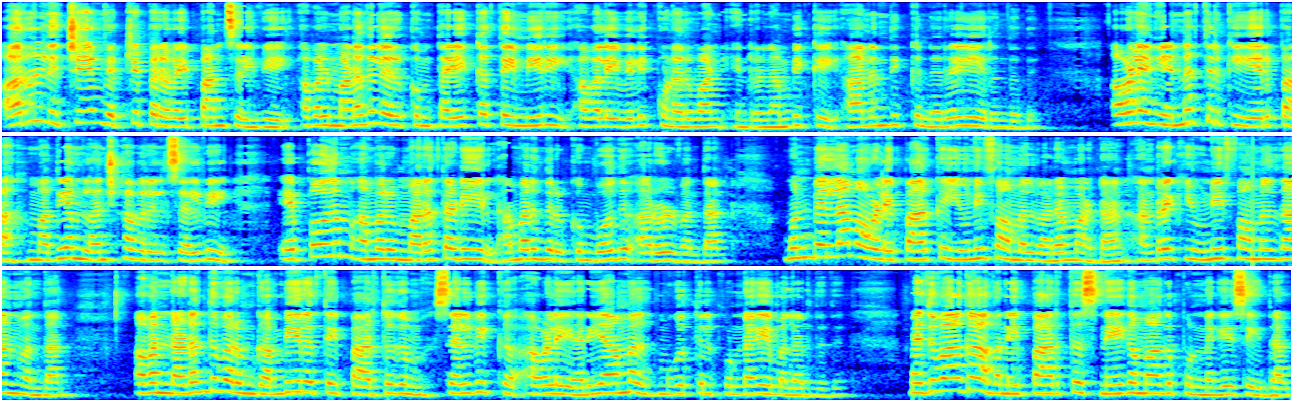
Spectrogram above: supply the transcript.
அருள் நிச்சயம் வெற்றி பெற வைப்பான் செல்வியை. அவள் மனதில் இருக்கும் தயக்கத்தை மீறி அவளை வெளிக்கொணர்வான் என்ற நம்பிக்கை ஆனந்திக்கு நிறைய இருந்தது. அவளின் எண்ணத்திற்கு ஏற்ப மதியம் லஞ்ச் ஹவரில் செல்வி எப்போதும் அமரும் மரத்தடியில் அமர்ந்திருக்கும் போது அருள் வந்தான். முன்பெல்லாம் அவளை பார்க்க யூனிஃபார்மில் வரமாட்டான். அன்றைக்கு யூனிஃபார்மில் தான் வந்தான். அவன் நடந்து வரும் கம்பீரத்தை பார்த்ததும் செல்விக்கு அவளை அறியாமல் முகத்தில் புன்னகை மலர்ந்தது. மெதுவாக அவனை பார்த்து சிநேகமாக புன்னகை செய்தாள்.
